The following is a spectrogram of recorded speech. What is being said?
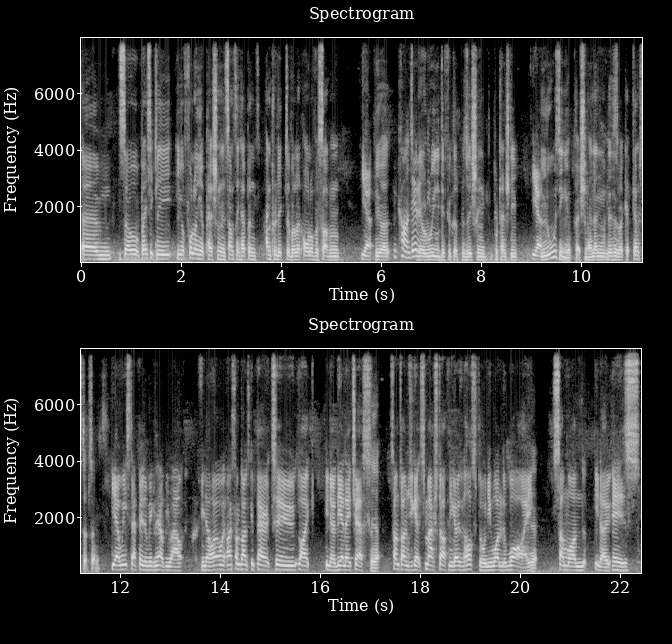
Um, so basically, you're following your passion, and something happens unpredictable, and all of a sudden, yeah. you're You can't do in a really difficult position, potentially Yeah. losing your passion. And then this is where Cam steps in. yeah, we step in and we can help you out. You know, I, always, I sometimes compare it to like, you know, the NHS. Yeah. Sometimes you get smashed up and you go to the hospital and you wonder why Yeah. Someone, you know, is,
